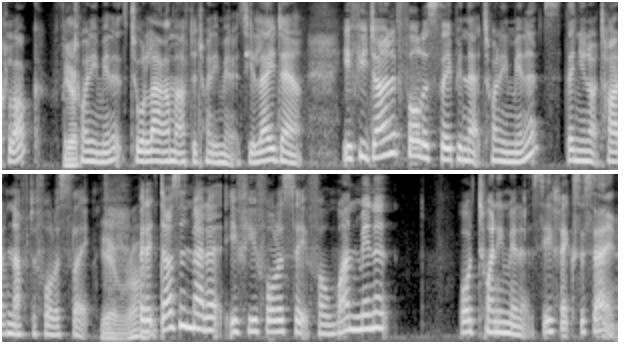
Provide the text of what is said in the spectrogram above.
clock for Yep. 20 minutes to alarm after 20 minutes. You lay down. If you don't fall asleep in that 20 minutes, then you're not tired enough to fall asleep. Yeah, right. But it doesn't matter if you fall asleep for one minute or 20 minutes. The effect's the same.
